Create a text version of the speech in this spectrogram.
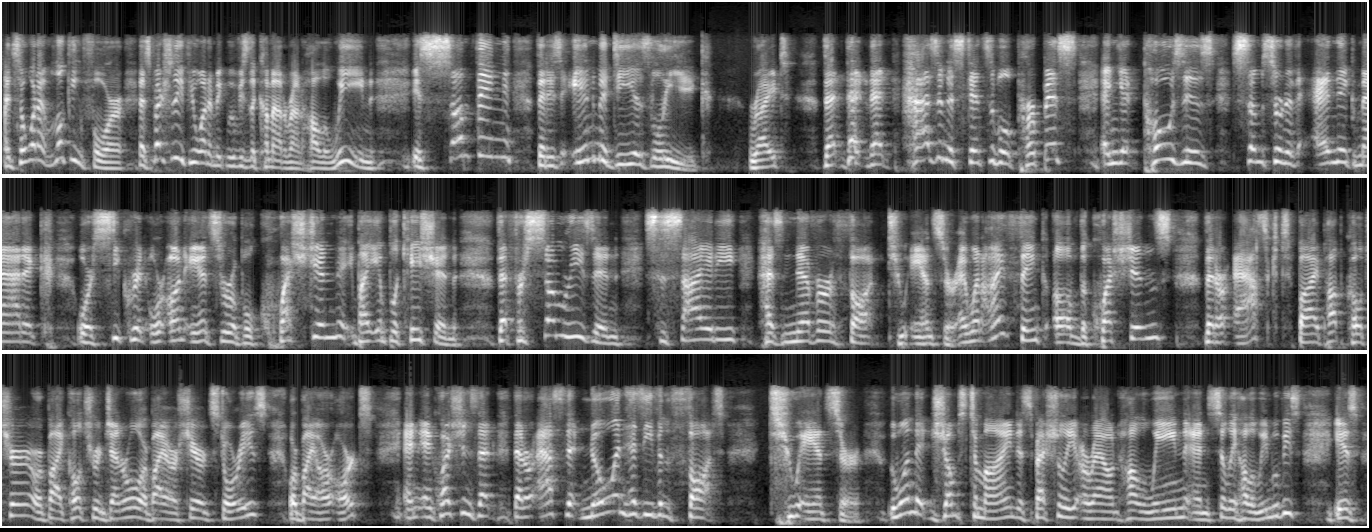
And so, what I'm looking for, especially if you want to make movies that come out around Halloween, is something that is in Madea's league right? That that that has an ostensible purpose and yet poses some sort of enigmatic or secret or unanswerable question by implication that for some reason society has never thought to answer. And when i think of the questions that are asked by pop culture or by culture in general or by our shared stories or by our art and and questions that that are asked that no one has even thought to answer. The one that jumps to mind, especially around Halloween and silly Halloween movies, is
